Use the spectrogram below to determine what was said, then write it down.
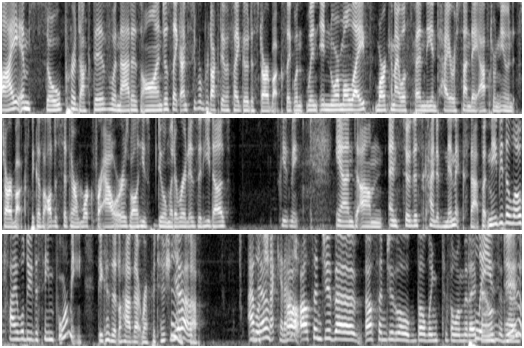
I am so productive when that is on. Just like I'm super productive if I go to Starbucks. Like when, when in normal life, Mark and I will spend the entire Sunday afternoon at Starbucks because I'll just sit there and work for hours while he's doing whatever it is that he does. Excuse me, and um, and so this kind of mimics that, but maybe the lo-fi will do the same for me because it'll have that repetition and stuff. I will Yeah. check it I'll- out. I'll, send you the I'll send you the, the link to the one that I found. Please do. has-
